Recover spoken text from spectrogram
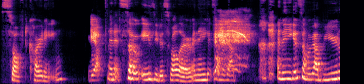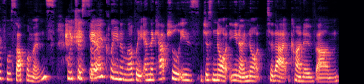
soft coating. Yeah. and it's so easy to swallow. And then you get some of our, and then you get some of our beautiful supplements, which are so Yeah. clean and lovely. And the capsule is just not, you know, not to that kind of, um,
